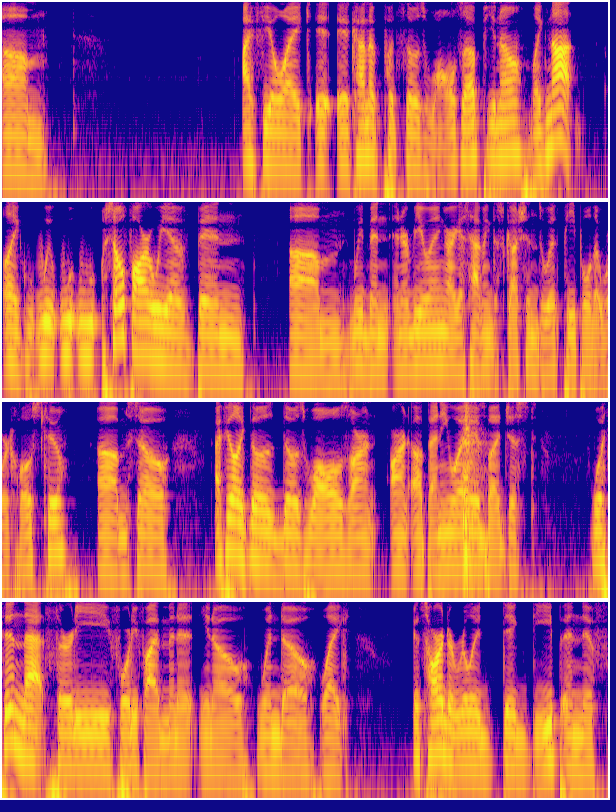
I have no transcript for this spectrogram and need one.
Um, I feel like it, it kind of puts those walls up, you know? Like, not like we, we so far we have been um, we've been interviewing or I guess having discussions with people that we're close to. Um, so I feel like those those walls aren't aren't up anyway, but just within that 30 45 minute, you know, window, like it's hard to really dig deep and if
